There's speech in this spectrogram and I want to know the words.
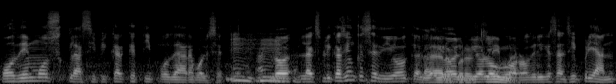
podemos clasificar qué tipo de árboles se tiene. Lo- la explicación que se dio, que la Claro, dio el biólogo clima. Rodríguez San Ciprián,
